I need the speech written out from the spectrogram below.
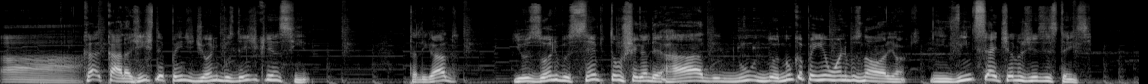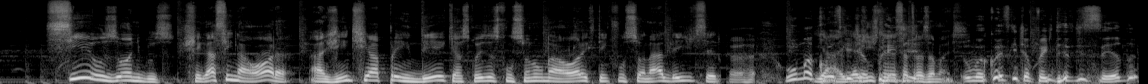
Ah, Ca- Cara, a gente depende de ônibus desde criancinha. Tá ligado? E os ônibus sempre estão chegando errado. Eu nunca peguei um ônibus na hora, Nhoque. Em 27 anos de existência. Se os ônibus chegassem na hora, a gente ia aprender que as coisas funcionam na hora que tem que funcionar desde cedo. aham. uma E coisa que aí a a gente não se aprende... atrasar mais. Uma coisa que a gente aprende desde cedo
